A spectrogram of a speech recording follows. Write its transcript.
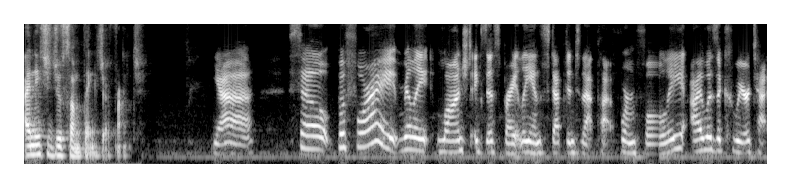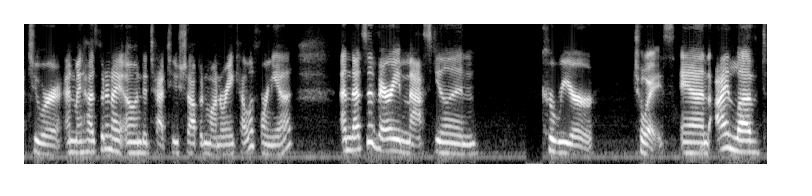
i need to do something different Yeah. So before I really launched Exist Brightly and stepped into that platform fully, I was a career tattooer, and my husband and I owned a tattoo shop in Monterey, California. And that's a very masculine career choice. And I loved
